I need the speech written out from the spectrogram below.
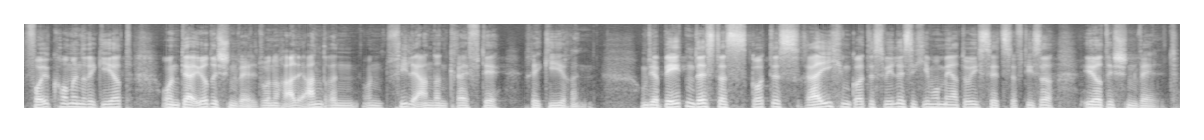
vollkommen regiert, und der irdischen Welt, wo noch alle anderen und viele anderen Kräfte regieren. Und wir beten das, dass Gottes Reich und Gottes Wille sich immer mehr durchsetzt auf dieser irdischen Welt.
